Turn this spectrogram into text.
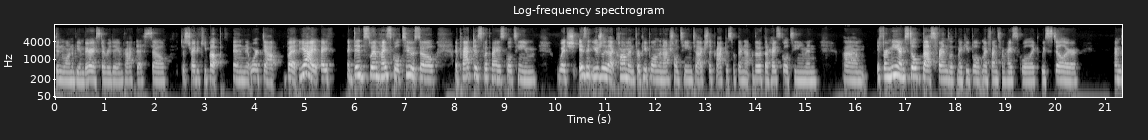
didn't want to be embarrassed every day in practice. So just tried to keep up and it worked out. But yeah, I, I, I did swim high school too. So I practiced with my high school team, which isn't usually that common for people on the national team to actually practice with their with their high school team. And um, for me, I'm still best friends with my people, my friends from high school. Like we still are. I'm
